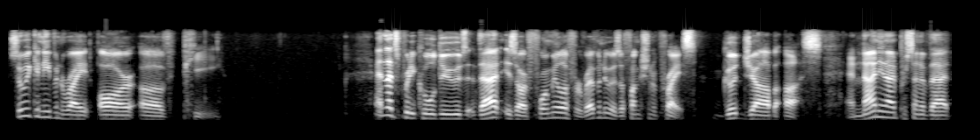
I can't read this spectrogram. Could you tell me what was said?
So we can even write R of P. And that's pretty cool, dudes. That is our formula for revenue as a function of price. Good job, us. And 99% of that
